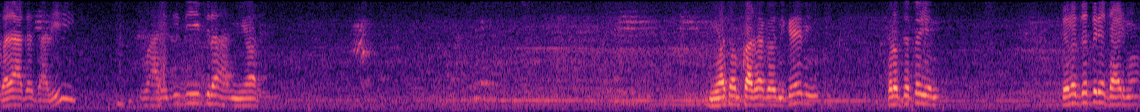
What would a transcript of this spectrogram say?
ગળા આગળ ગાલી વાળી દીધી પેલા મિયાને મિયા તો આમ કાઢવા ગયો, નીકળે નઈ. પેલો જતો પેલો જતો રહ્યો ધાડમાં.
